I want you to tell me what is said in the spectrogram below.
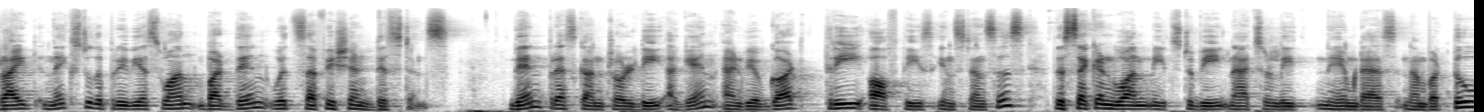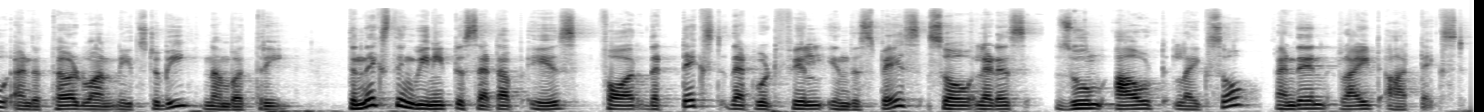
right next to the previous one but then with sufficient distance. Then press Ctrl D again and we have got three of these instances. The second one needs to be naturally named as number 2 and the third one needs to be number 3. The next thing we need to set up is for the text that would fill in the space. So let us zoom out like so and then write our text.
